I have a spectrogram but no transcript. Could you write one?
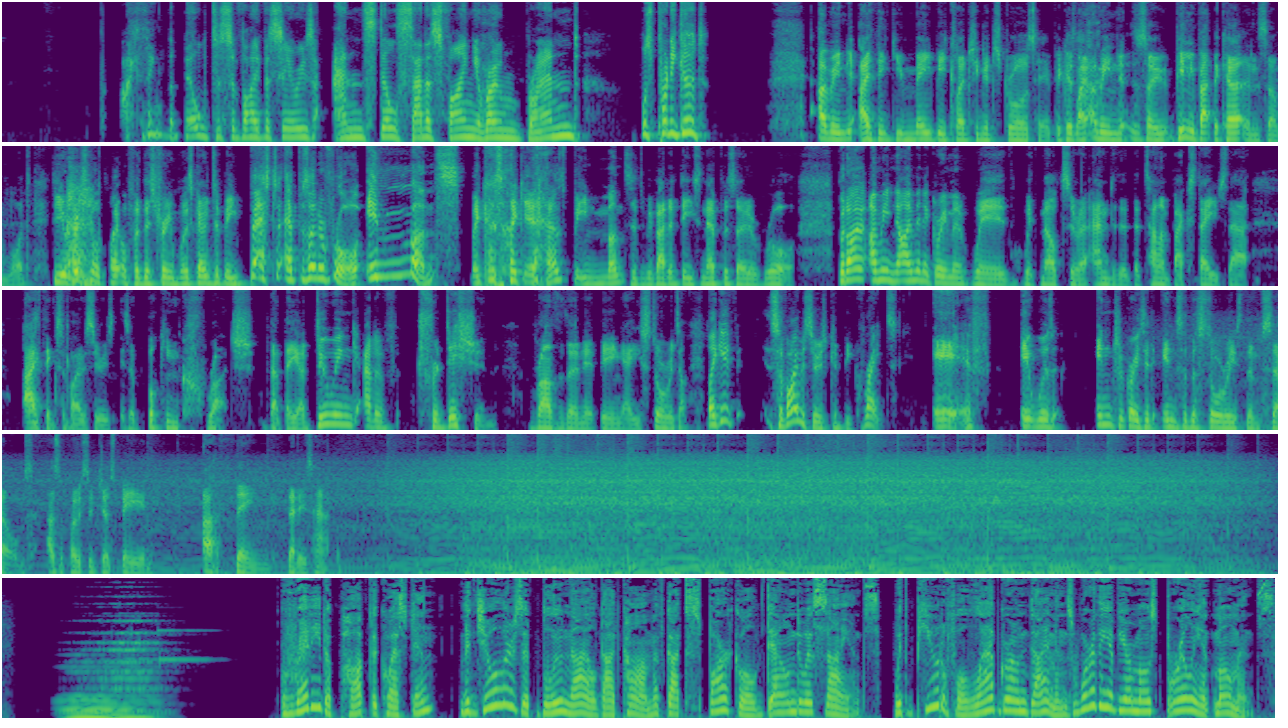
I think the build to Survivor Series and still satisfying your own brand was pretty good. I mean, I think you may be clutching at straws here because, like, I mean, so peeling back the curtain somewhat, the original title for the stream was going to be Best Episode of Raw in months because, like, it has been months since we've had a decent episode of Raw. But I, I mean, I'm in agreement with with Meltzer and the, the talent backstage that I think Survivor Series is a booking crutch that they are doing out of tradition rather than it being a storytelling. Like if Survivor Series could be great if it was integrated into the stories themselves, as opposed to just being a thing that is happening. Ready to pop the question? The jewelers at BlueNile.com have got sparkle down to a science with beautiful lab grown diamonds worthy of your most brilliant moments.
